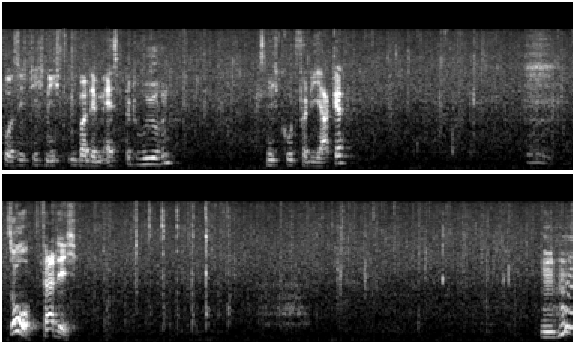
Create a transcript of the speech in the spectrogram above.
Vorsichtig, nicht über dem Essbett rühren. Ist nicht gut für die Jacke. So, fertig. Mhm.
